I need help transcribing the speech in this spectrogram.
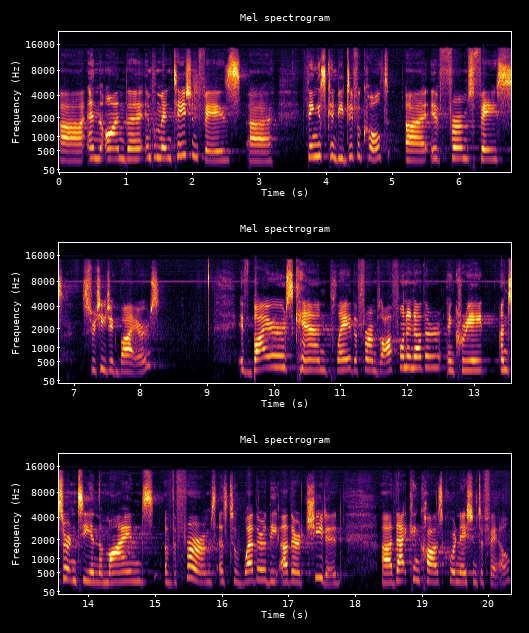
Uh, and on the implementation phase, uh, things can be difficult uh, if firms face strategic buyers. If buyers can play the firms off one another and create uncertainty in the minds of the firms as to whether the other cheated, uh, that can cause coordination to fail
